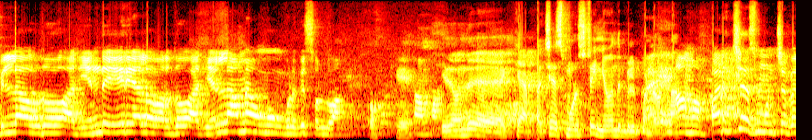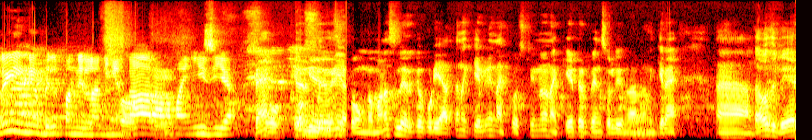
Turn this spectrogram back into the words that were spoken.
பில் ஆகுதோ அது எந்த ஏரியால வருதோ அது எல்லாமே அவங்க உங்களுக்கு சொல்லுவாங்க. ஓகே. இது வந்து பர்ச்சேஸ் முடிச்சுட்டு இங்க வந்து பில் பண்றோம் ஆமா பர்ச்சேஸ் முடிச்ச பிறகு இங்க பில் பண்ணிடலாம் நீங்க. தாராளமா ஈஸியா இப்போ உங்க மனசுல இருக்கக்கூடிய அத்தனை கேள்வி நான் கொஸ்டினும் நான் கேட்டிருப்பேன்னு சொல்லி நான் நினைக்கிறேன் அதாவது வேற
